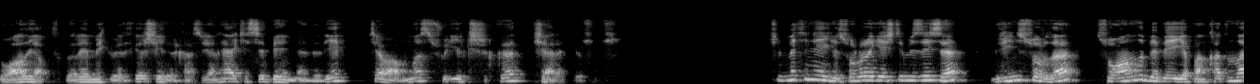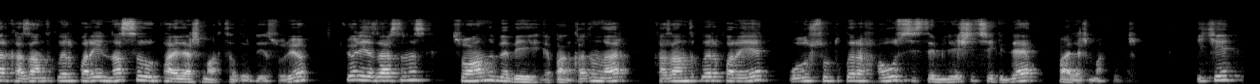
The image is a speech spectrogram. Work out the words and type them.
doğal yaptıkları emek verdikleri şeyleri kastediyor. Yani herkese beğenilen de değil. Cevabımız şu ilk şıkkı işaretliyorsunuz. Şimdi metinle ilgili sorulara geçtiğimizde ise birinci soruda soğanlı bebeği yapan kadınlar kazandıkları parayı nasıl paylaşmaktadır diye soruyor. Şöyle yazarsınız soğanlı bebeği yapan kadınlar kazandıkları parayı oluşturdukları havuz sistemiyle eşit şekilde paylaşmaktadır. 2.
